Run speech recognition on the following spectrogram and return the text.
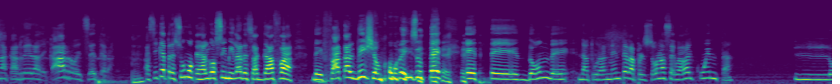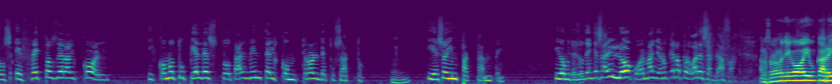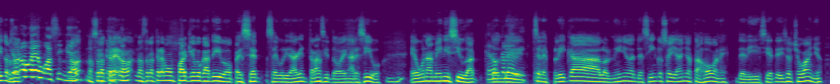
una carrera de carro, etcétera. Así que presumo que es algo similar a esas gafas de Fatal Vision, como le dice usted, este, donde naturalmente la persona se va a dar cuenta los efectos del alcohol y cómo tú pierdes totalmente el control de tus actos. Y eso es impactante y los muchachos tienen que salir locos. Es más, yo no quiero probar esas gafas. A nosotros nos llegó hoy un carrito. Yo no veo, así que. nosotros, tenemos, nosotros tenemos un parque educativo, PESET, Seguridad en Tránsito, en Arecibo. Es una mini ciudad donde se le explica a los niños desde 5 o 6 años hasta jóvenes de 17, 18 años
